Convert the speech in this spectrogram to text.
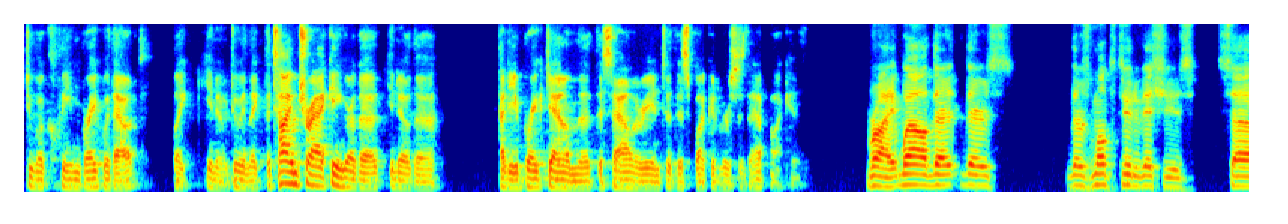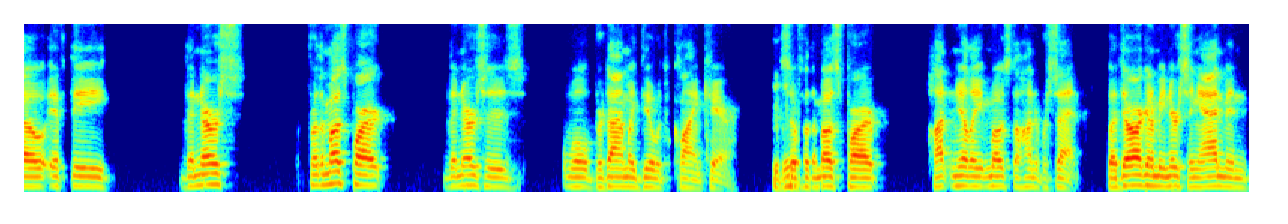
do a clean break without like you know doing like the time tracking or the you know the how do you break down the the salary into this bucket versus that bucket right well there there's there's multitude of issues. So if the the nurse, for the most part, the nurses will predominantly deal with client care. Mm-hmm. So for the most part, hunt nearly most 100%. But there are going to be nursing admin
